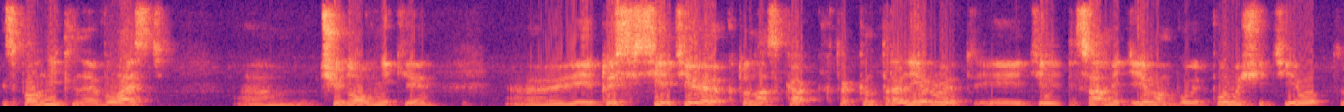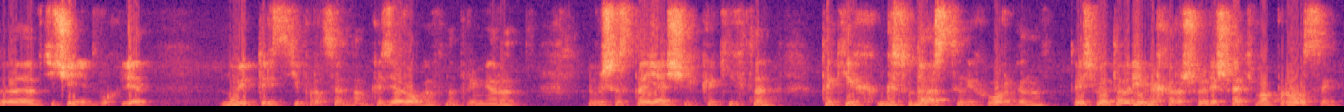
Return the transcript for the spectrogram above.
исполнительная власть, чиновники, и, то есть все те, кто нас как-то контролирует, и телецам и девам будет помощь идти вот, э, в течение двух лет, ну и 30% козерогов, например, от вышестоящих каких-то таких государственных органов. То есть в это время хорошо решать вопросы,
